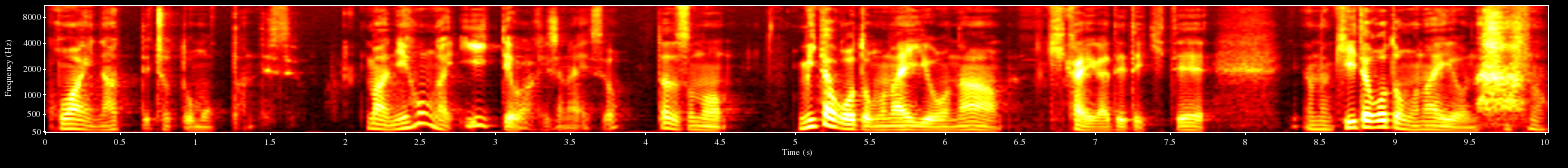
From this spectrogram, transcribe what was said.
怖いなってちょっと思ったんですよ。まあ日本がいいってわけじゃないですよ。ただその見たこともないような機械が出てきてあの聞いたこともないようなあの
